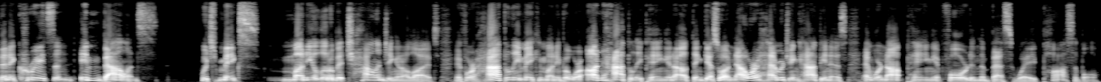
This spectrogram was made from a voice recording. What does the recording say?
then it creates an imbalance, which makes money a little bit challenging in our lives. If we're happily making money, but we're unhappily paying it out, then guess what? Now we're hemorrhaging happiness and we're not paying it forward in the best way possible.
